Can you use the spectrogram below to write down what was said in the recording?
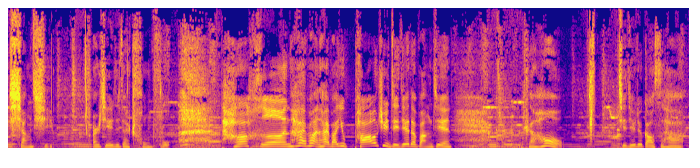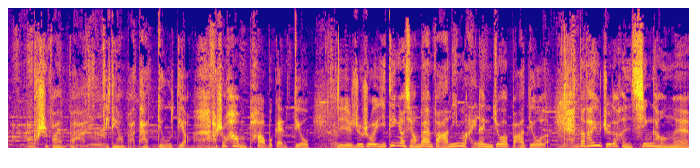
响起，而且一直在重复。他很害怕，很害怕，又跑去姐姐的房间，然后姐姐就告诉他，不是办法，一定要把它丢掉。他说他很怕，不敢丢。姐姐就说一定要想办法，你买了你就要把它丢了。那他又觉得很心疼哎，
